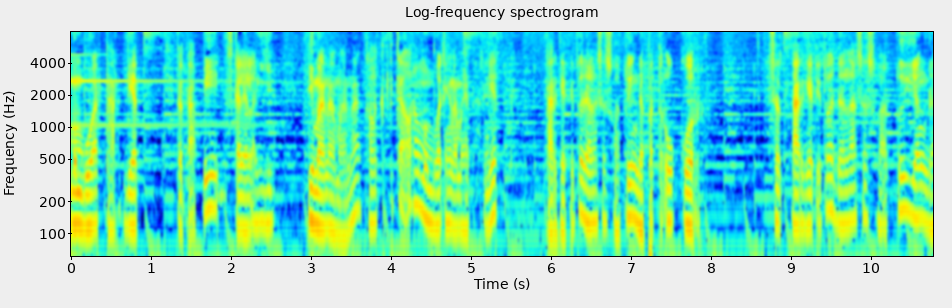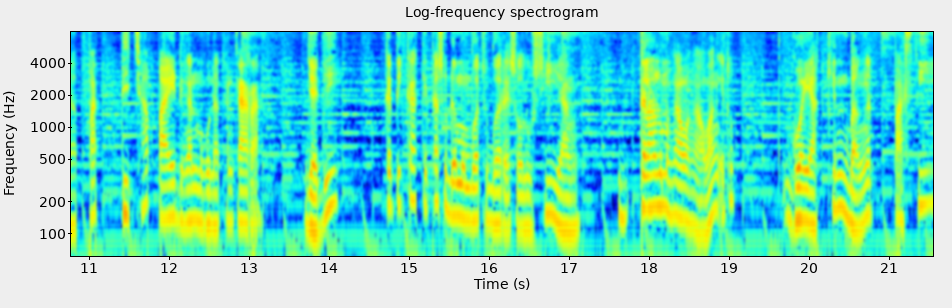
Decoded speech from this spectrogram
membuat target. Tetapi sekali lagi di mana-mana kalau ketika orang membuat yang namanya target target itu adalah sesuatu yang dapat terukur. Target itu adalah sesuatu yang dapat dicapai dengan menggunakan cara. Jadi ketika kita sudah membuat sebuah resolusi yang terlalu mengawang-awang itu gue yakin banget pasti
